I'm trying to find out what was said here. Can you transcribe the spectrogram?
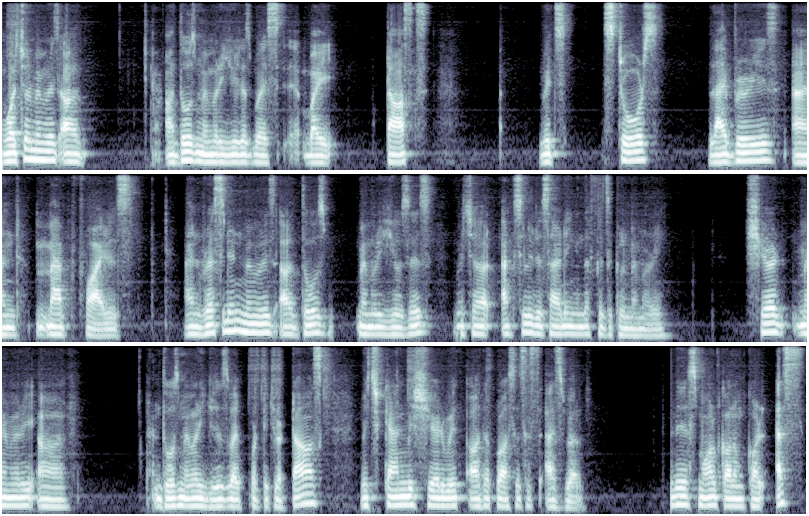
virtual memories are, are those memory used by, by tasks which stores libraries and mapped files. And resident memories are those memory uses which are actually residing in the physical memory. Shared memory are those memory used by particular task which can be shared with other processes as well. There's a small column called S.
